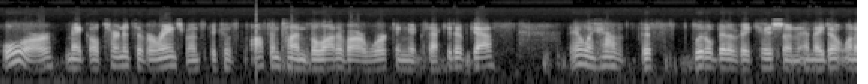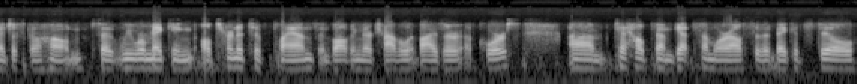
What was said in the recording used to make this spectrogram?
or make alternative arrangements because oftentimes a lot of our working executive guests they only have this little bit of vacation and they don't want to just go home. So we were making alternative plans involving their travel advisor, of course, um, to help them get somewhere else so that they could still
